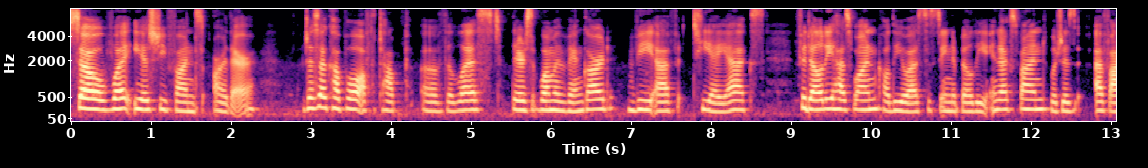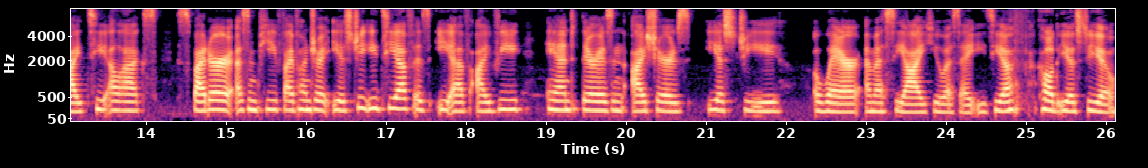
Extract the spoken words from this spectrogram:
So, what ESG funds are there? Just a couple off the top of the list. There's one with Vanguard, VFTAX. Fidelity has one called the US Sustainability Index Fund, which is FITLX. SPDR S&P 500 ESG ETF is EFIV, and there is an iShares ESG Aware MSCI USA ETF called ESGU.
